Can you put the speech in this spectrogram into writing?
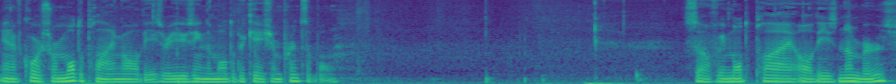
And of course, we're multiplying all these. We're using the multiplication principle. So if we multiply all these numbers,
